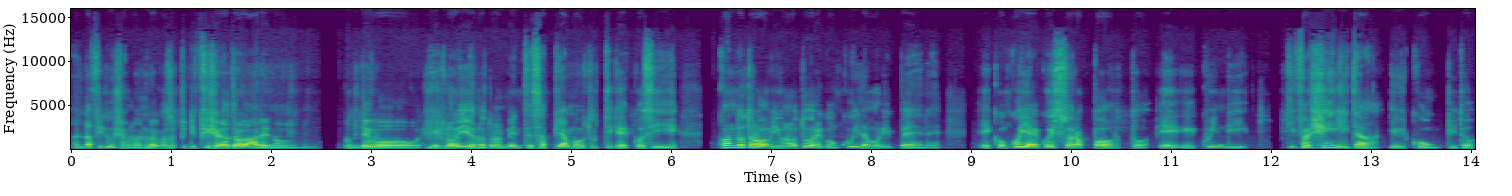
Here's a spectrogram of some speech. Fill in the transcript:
la fiducia è una, la cosa più difficile da trovare, non, non devo dirlo io, naturalmente sappiamo tutti che è così. Quando trovi un autore con cui lavori bene e con cui hai questo rapporto e, e quindi ti facilita il compito,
